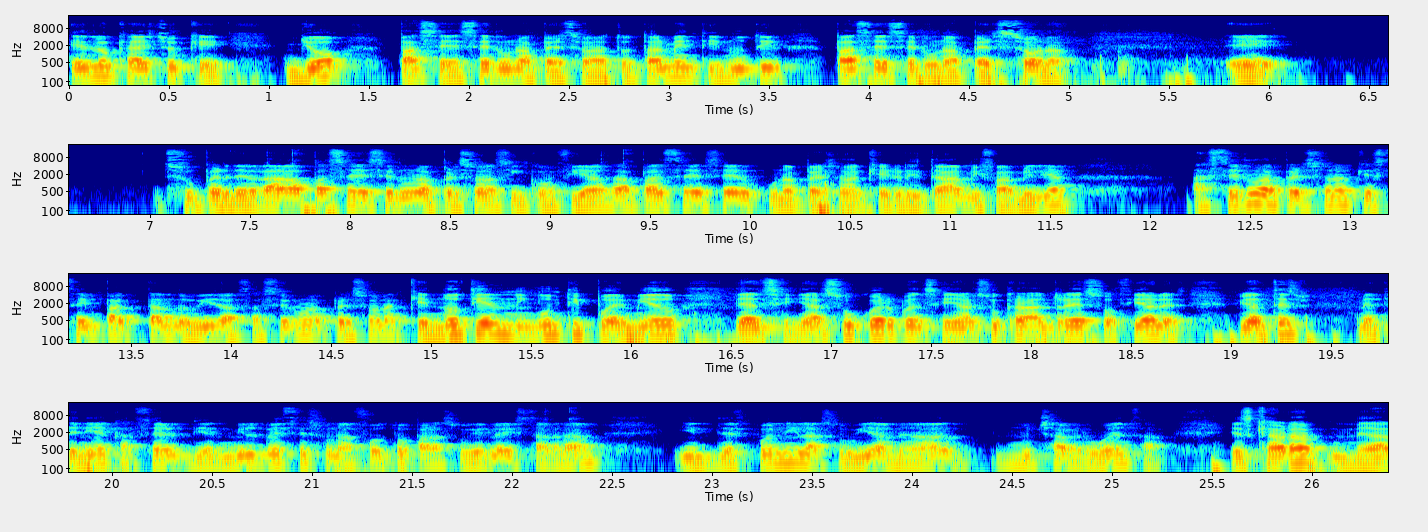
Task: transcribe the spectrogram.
es lo que ha hecho que yo pase de ser una persona totalmente inútil, pase de ser una persona eh, súper delgada, pase de ser una persona sin confianza, pase de ser una persona que gritaba a mi familia, a ser una persona que está impactando vidas, a ser una persona que no tiene ningún tipo de miedo de enseñar su cuerpo, enseñar su cara en redes sociales. Yo antes me tenía que hacer 10.000 veces una foto para subirla a Instagram y después ni la subía, me da mucha vergüenza. Es que ahora me da,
